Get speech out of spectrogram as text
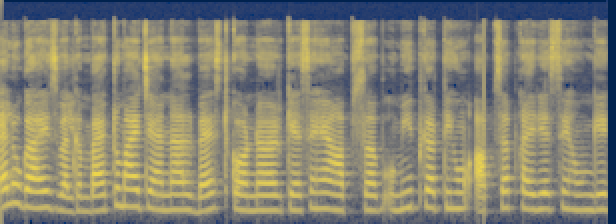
Hello guys welcome back to my channel best corner कैसे हैं आप सब? उम्मीद करती हूँ आप सब खैरियत से होंगे।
